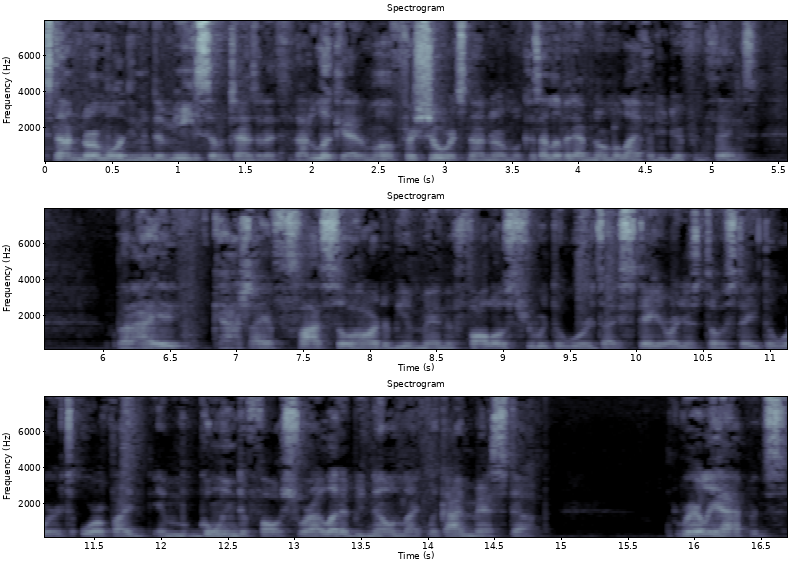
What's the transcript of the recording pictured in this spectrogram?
it's not normal even to me sometimes when I, I look at it. Well, for sure it's not normal because I live an abnormal life. I do different things. But I, gosh, I have fought so hard to be a man that follows through with the words I state, or I just don't state the words. Or if I am going to fall short, I let it be known, like, look, I messed up. Rarely happens.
